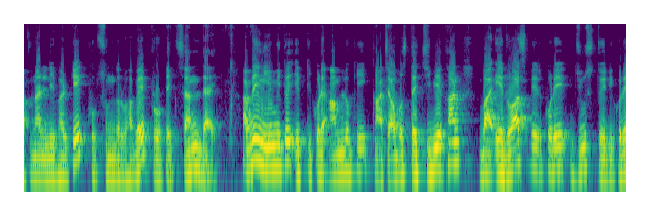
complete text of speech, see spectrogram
আপনার লিভারকে খুব সুন্দরভাবে প্রোটেকশান দেয়। আপনি নিয়মিত একটি করে আমলকি, কাঁচা অবস্থায় চিবিয়ে খান বা এর রস বের করে জুস তৈরি করে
